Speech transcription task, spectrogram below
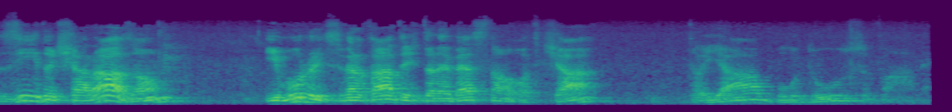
зійдуться разом і будуть звертатись до Небесного Отця, то я буду з вами.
